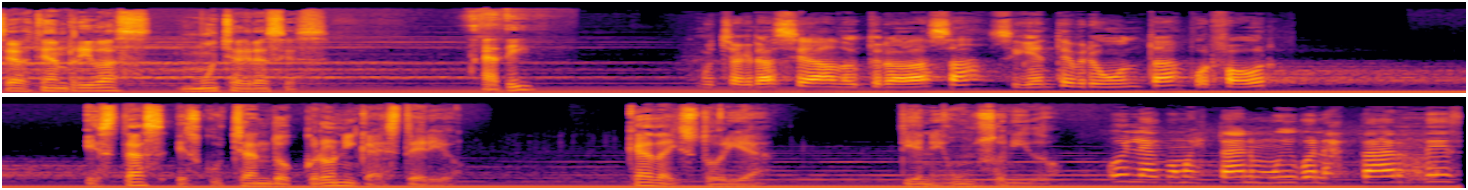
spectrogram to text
Sebastián Rivas, muchas gracias. A ti. Muchas gracias, doctora Daza. Siguiente pregunta, por favor. Estás escuchando Crónica Estéreo cada historia tiene un sonido. Hola, ¿cómo están? Muy buenas tardes.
